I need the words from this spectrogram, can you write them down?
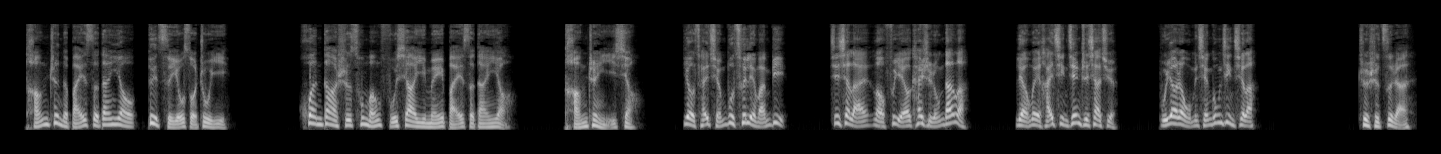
唐振的白色丹药对此有所注意。幻大师匆忙服下一枚白色丹药，唐振一笑：“药材全部淬炼完毕，接下来老夫也要开始熔丹了。两位还请坚持下去，不要让我们前功尽弃了。”这是自然。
